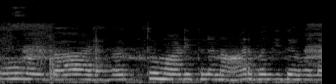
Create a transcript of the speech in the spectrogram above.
ಓ ಮೈ ಗಾಡ್ ಹತ್ತು ಮಾಡಿದ್ದು ನಾನು, ಆರು ಬಂದಿದ್ದೇವಲ್ಲ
